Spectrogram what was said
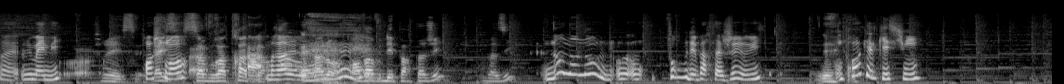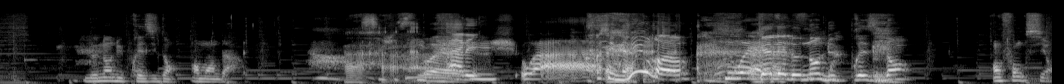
Ouais, le Mali. Franchement. là, ça vous rattrape. Ah. là. Bravo. Alors, on va vous départager. Vas-y. Non, euh, pour vous départager, oui. Eh. On prend quelle question? Le nom du président en mandat. Ah. Ouais. Allez. Waouh. C'est dur Ouais. Quel est le nom du président en fonction?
